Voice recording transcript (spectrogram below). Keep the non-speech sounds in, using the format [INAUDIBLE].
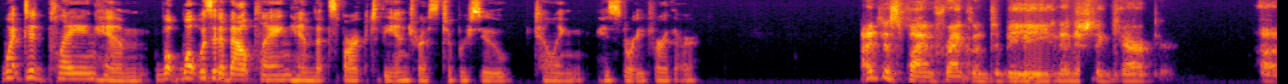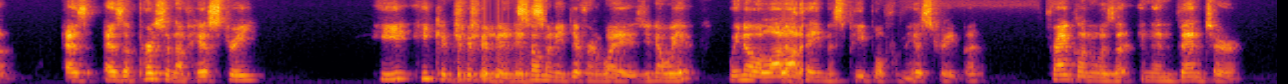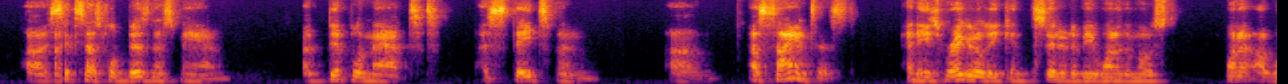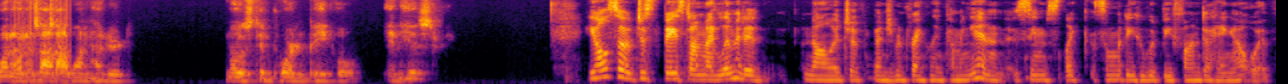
What did playing him? What what was it about playing him that sparked the interest to pursue telling his story further? I just find Franklin to be an interesting character. Uh, as as a person of history, he he contributed in so many different ways. You know, we we know a lot of famous people from history, but Franklin was a, an inventor, a successful businessman, a diplomat, a statesman, um, a scientist, and he's regularly considered to be one of the most one of, uh, one of the top 100 most important people in history. He also, just based on my limited knowledge of Benjamin Franklin coming in, seems like somebody who would be fun to hang out with.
